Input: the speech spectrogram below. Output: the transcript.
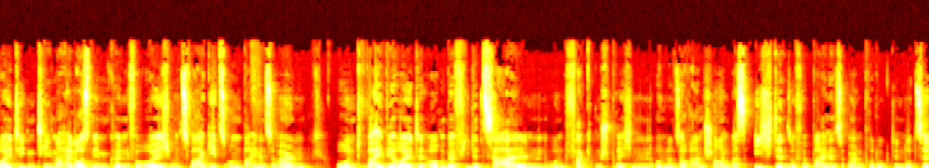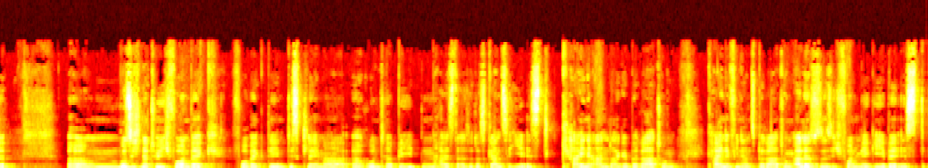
heutigen Thema herausnehmen können für euch. Und zwar geht's um Binance Earn. Und weil wir heute auch über viele Zahlen und Fakten sprechen und uns auch anschauen, was ich denn so für Binance Earn Produkte nutze, ähm, muss ich natürlich vorweg, vorweg den Disclaimer äh, runterbeten. Heißt also, das Ganze hier ist keine Anlageberatung, keine Finanzberatung. Alles, was ich von mir gebe, ist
